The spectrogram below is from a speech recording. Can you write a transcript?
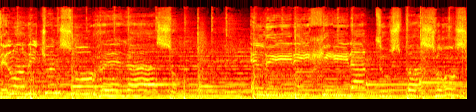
te lo ha dicho en su regazo, Él dirigirá tus pasos.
